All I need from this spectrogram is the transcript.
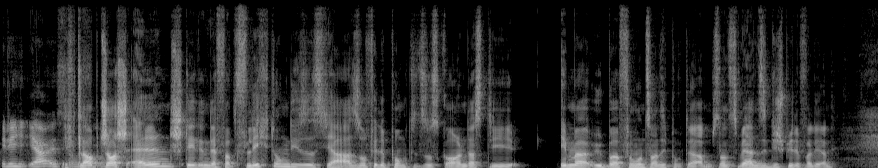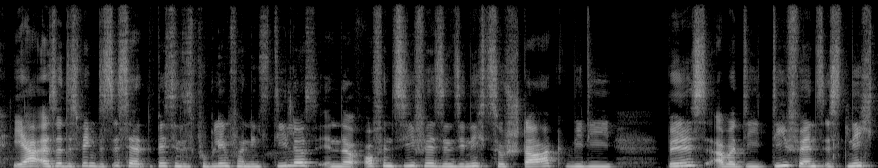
Ja, Ich glaube, so. Josh Allen steht in der Verpflichtung dieses Jahr, so viele Punkte zu scoren, dass die immer über 25 Punkte haben. Sonst werden sie die Spiele verlieren. Ja, also deswegen, das ist ja ein bisschen das Problem von den Steelers. In der Offensive sind sie nicht so stark wie die Bills, aber die Defense ist nicht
